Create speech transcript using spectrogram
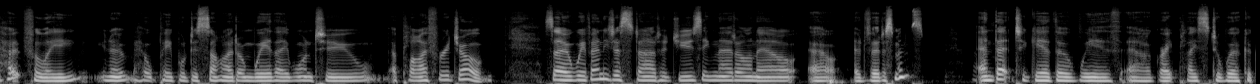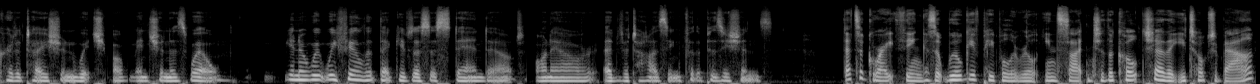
hopefully, you know, help people decide on where they want to apply for a job. So we've only just started using that on our, our advertisements. And that together with our Great Place to Work accreditation, which I'll mention as well. You know, we, we feel that that gives us a standout on our advertising for the positions. That's a great thing because it will give people a real insight into the culture that you talked about.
